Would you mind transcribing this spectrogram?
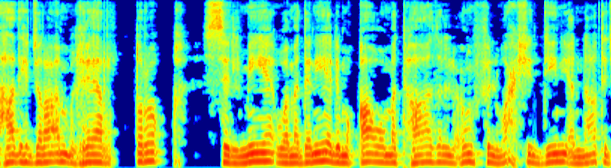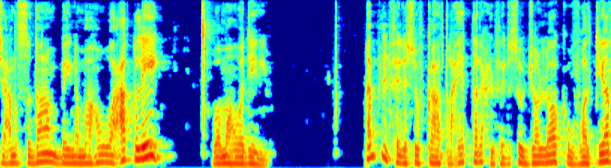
هذه الجرائم غير طرق سلمية ومدنية لمقاومة هذا العنف الوحشي الديني الناتج عن الصدام بين ما هو عقلي وما هو ديني. قبل الفيلسوف كانت راح يقترح الفيلسوف جون لوك وفولتير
